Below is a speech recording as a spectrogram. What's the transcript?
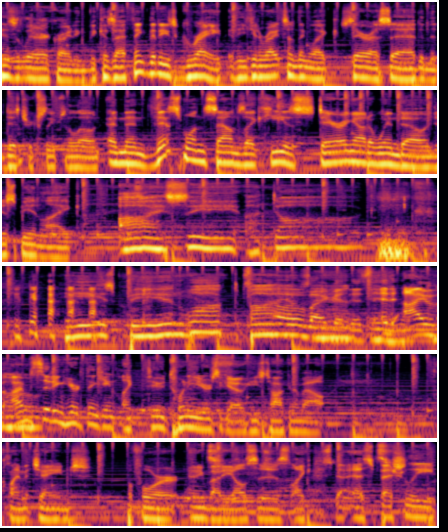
his lyric writing because I think that he's great and he can write something like Sarah said and the district sleeps alone and then this one sounds like he is staring out a window and just being like I see a dog He's being walked by. Oh my goodness! And a I'm I'm sitting here thinking, like, dude, 20 years ago, he's talking about climate change before anybody else is. Like, especially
